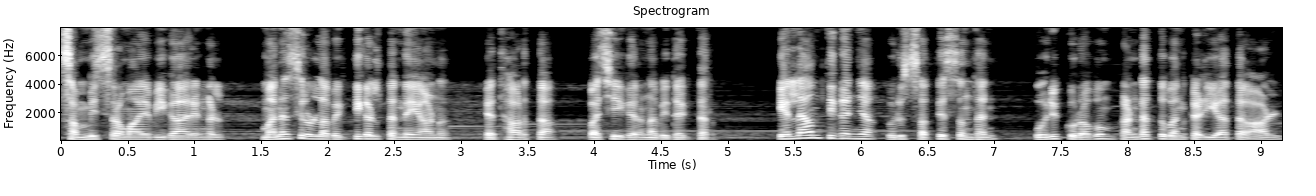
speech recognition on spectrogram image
സമ്മിശ്രമായ വികാരങ്ങൾ മനസ്സിലുള്ള വ്യക്തികൾ തന്നെയാണ് യഥാർത്ഥ വശീകരണ വിദഗ്ധർ. എല്ലാം തികഞ്ഞ ഒരു സത്യസന്ധൻ ഒരു കുറവും കണ്ടെത്തുവാൻ കഴിയാത്ത ആൾ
